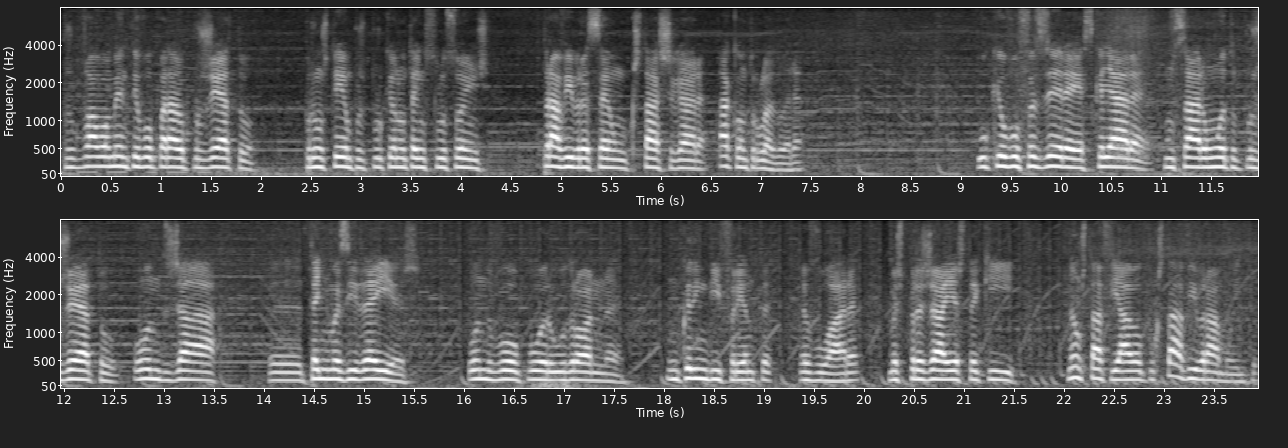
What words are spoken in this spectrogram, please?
provavelmente eu vou parar o projeto por uns tempos porque eu não tenho soluções para a vibração que está a chegar à controladora. O que eu vou fazer é, se calhar, começar um outro projeto onde já uh, tenho umas ideias, onde vou pôr o drone um bocadinho diferente a voar, mas para já este aqui não está fiável porque está a vibrar muito.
